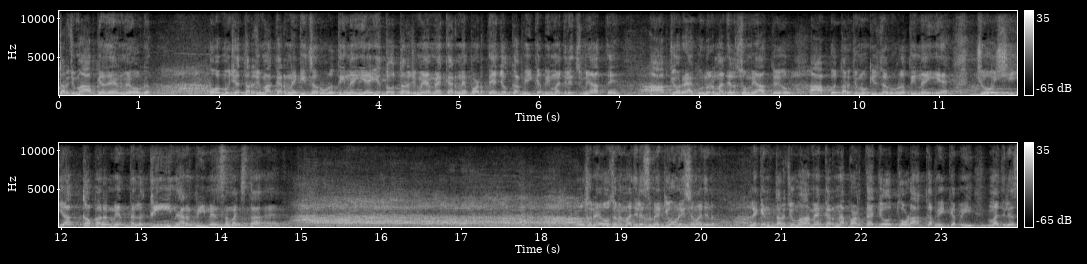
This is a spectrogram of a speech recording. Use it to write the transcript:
तर्जुमा आपके जहन में होगा। और मुझे तर्जुमा करने की ज़रूरत ही नहीं है। ये तो तर्जुमे हमें करने पड़ते हैं जो कभी कभी मजलिस में आते हैं। आप जो रेगुलर मजलिसों में आते हो, आपको तर्जुमों की ज़रूरत ही नहीं है। जो शिया कबर में तलकीन अरबी में समझता है। उसने उसने मजलिस में क्यों नहीं समझना? लेकिन तर्जुमा हमें करना पड़ता है जो थोड़ा कभी कभी मजलिस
